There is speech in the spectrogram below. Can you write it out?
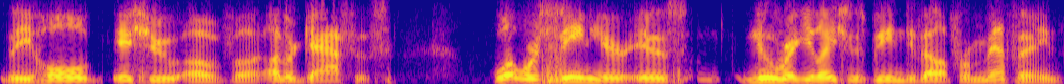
the whole issue of uh, other gases. What we're seeing here is new regulations being developed for methane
